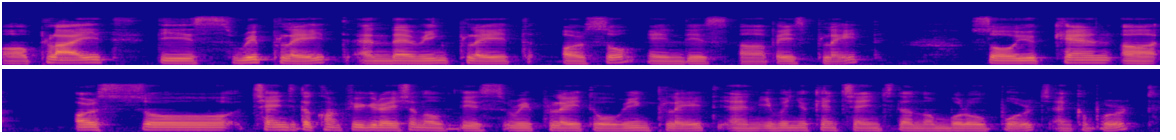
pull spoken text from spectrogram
applied this rib plate and then wing plate also in this uh, base plate. So you can uh, also change the configuration of this rib plate or wing plate and even you can change the number of bolts, anchor bolt.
